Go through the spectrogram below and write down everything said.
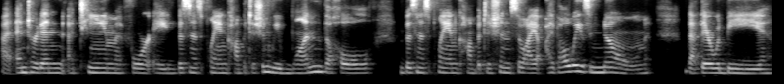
Entered in a team for a business plan competition. We won the whole business plan competition. So I, I've always known that there would be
